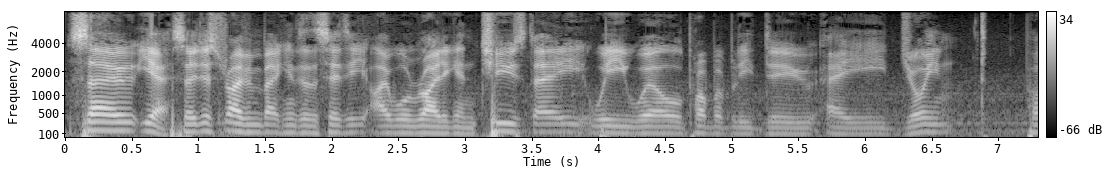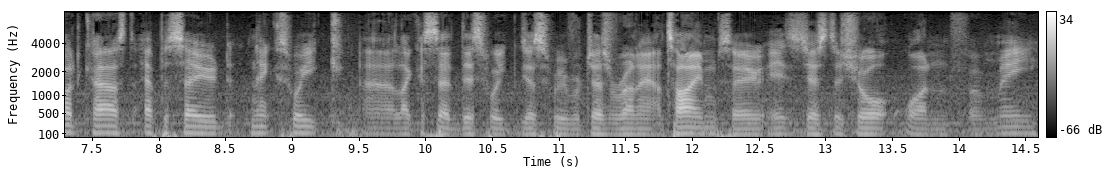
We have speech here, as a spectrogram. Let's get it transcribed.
so yeah, so just driving back into the city. I will ride again Tuesday. We will probably do a joint podcast episode next week. Uh, like I said, this week just we've just run out of time, so it's just a short one for me.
